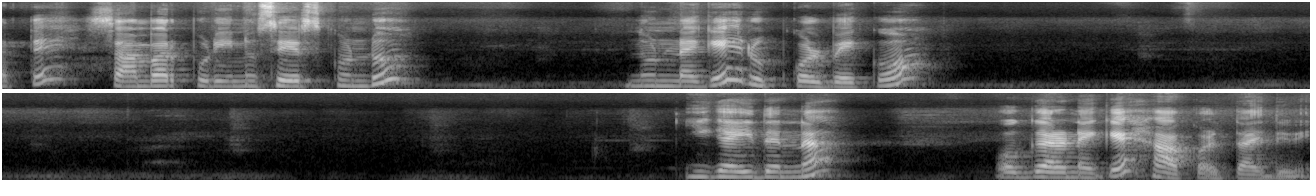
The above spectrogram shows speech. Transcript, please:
ಮತ್ತು ಸಾಂಬಾರು ಪುಡಿನೂ ಸೇರಿಸ್ಕೊಂಡು ನುಣ್ಣಗೆ ರುಬ್ಕೊಳ್ಬೇಕು. ಈಗ ಇದನ್ನು ಒಗ್ಗರಣೆಗೆ ಹಾಕ್ಕೊಳ್ತಾ ಇದ್ದೀವಿ.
